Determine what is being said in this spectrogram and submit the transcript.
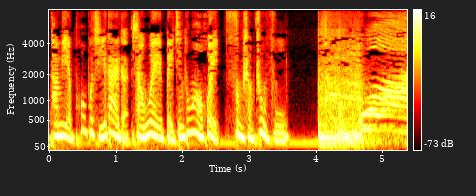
他们也迫不及待的想为北京冬奥会送上祝福。我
